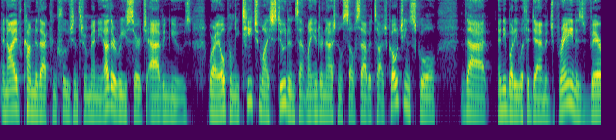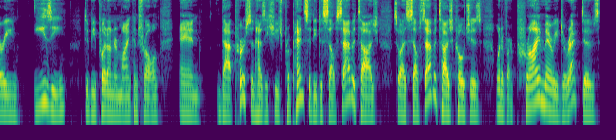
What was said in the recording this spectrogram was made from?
And I've come to that conclusion through many other research avenues where I openly teach my students at my International Self Sabotage Coaching School that anybody with a damaged brain is very easy to be put under mind control and that person has a huge propensity to self sabotage. So, as self sabotage coaches, one of our primary directives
